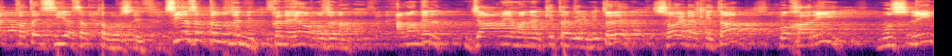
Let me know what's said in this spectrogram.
এক কথায় সিয়া সিয়াসাতটা বসে সিয়া সিয়াসাতটা বুঝেননি, কেন হেও বোঝে না? আমাদের জামে মানের কিতাবের ভিতরে ছয়টা কিতাব, বোখারি, মুসলিম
